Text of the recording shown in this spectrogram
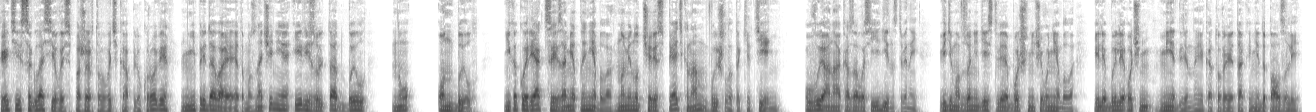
Кэти согласилась пожертвовать каплю крови, не придавая этому значения, и результат был... Ну, он был. Никакой реакции заметно не было, но минут через пять к нам вышла таки тень. Увы, она оказалась единственной. Видимо, в зоне действия больше ничего не было, или были очень медленные, которые так и не доползли.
